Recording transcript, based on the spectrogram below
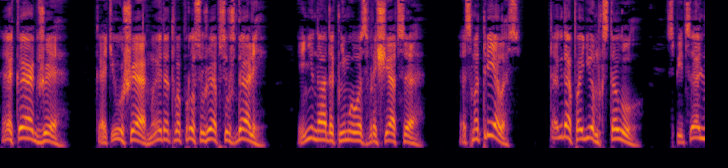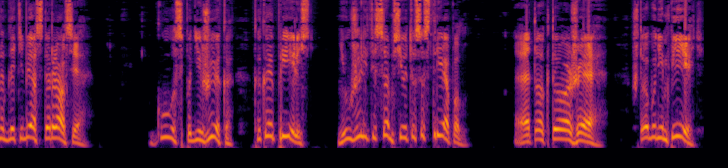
А как же? Катюша, мы этот вопрос уже обсуждали, и не надо к нему возвращаться. Осмотрелась? Тогда пойдем к столу. Специально для тебя старался. Господи, Жека, какая прелесть! Неужели ты сам все это состряпал? А то кто же? Что будем пить?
